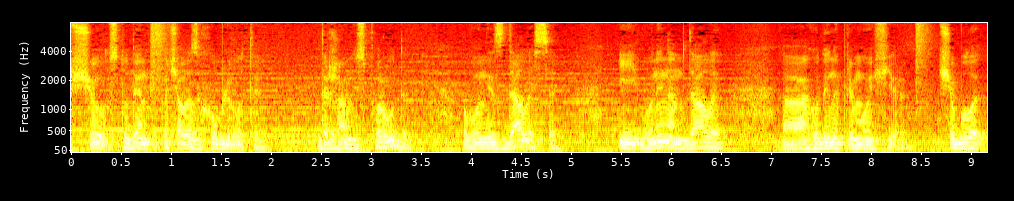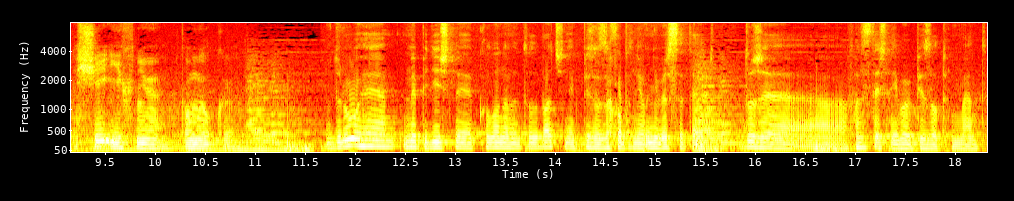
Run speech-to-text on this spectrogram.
що студенти почали захоплювати державні споруди, вони здалися і вони нам дали годину прямого ефіру, що було ще їхньою помилкою. Вдруге, ми підійшли колонами телебачення після захоплення університету. Дуже фантастичний був епізод момент,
